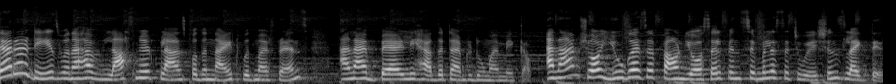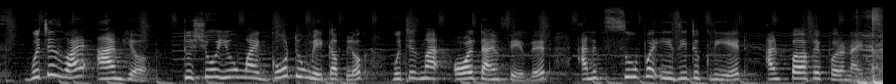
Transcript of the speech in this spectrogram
There are days when I have last minute plans for the night with my friends and I barely have the time to do my makeup. And I'm sure you guys have found yourself in similar situations like this, which is why I'm here to show you my go-to makeup look, which is my all-time favorite and it's super easy to create and perfect for a night out.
